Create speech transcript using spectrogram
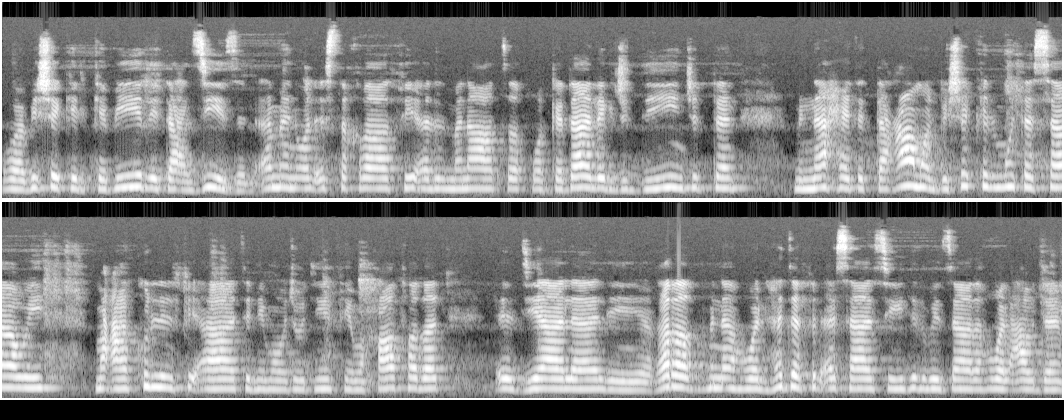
وبشكل كبير لتعزيز الأمن والاستقرار في المناطق وكذلك جديين جدا من ناحية التعامل بشكل متساوي مع كل الفئات اللي موجودين في محافظة ديالى لغرض منه هو الهدف الأساسي للوزارة هو العودة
